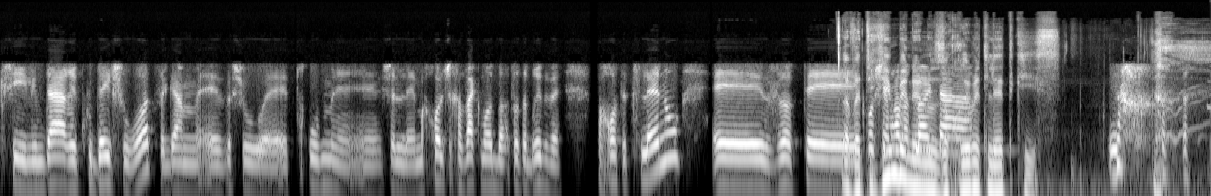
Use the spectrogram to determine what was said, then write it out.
כשהיא לימדה ריקודי שורות, זה גם איזשהו תחום של מחול שחזק מאוד בארצות הברית ופחות אצלנו. זאת... הוותיקים בינינו לא הייתה... זוכרים את לטקיס.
